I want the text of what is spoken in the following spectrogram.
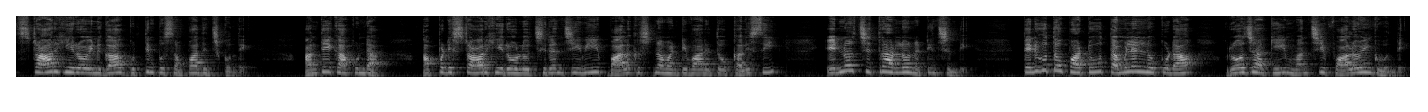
స్టార్ హీరోయిన్గా గుర్తింపు సంపాదించుకుంది. అంతేకాకుండా అప్పటి స్టార్ హీరోలు చిరంజీవి బాలకృష్ణ వంటి వారితో కలిసి ఎన్నో చిత్రాల్లో నటించింది. తెలుగుతో పాటు తమిళంలో కూడా రోజాకి మంచి ఫాలోయింగ్ ఉంది.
